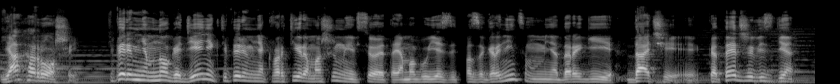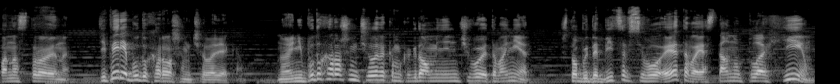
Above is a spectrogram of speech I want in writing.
я хороший. Теперь у меня много денег, теперь у меня квартира, машина и все это. Я могу ездить по заграницам, у меня дорогие дачи, коттеджи везде понастроены. Теперь я буду хорошим человеком. Но я не буду хорошим человеком, когда у меня ничего этого нет. Чтобы добиться всего этого, я стану плохим.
